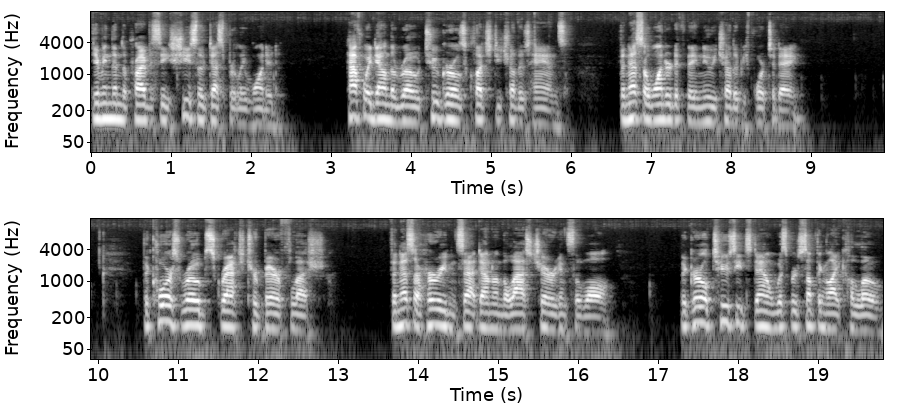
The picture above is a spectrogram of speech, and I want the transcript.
giving them the privacy she so desperately wanted. Halfway down the row, two girls clutched each other's hands. Vanessa wondered if they knew each other before today. The coarse robe scratched her bare flesh. Vanessa hurried and sat down on the last chair against the wall. The girl two seats down whispered something like hello.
